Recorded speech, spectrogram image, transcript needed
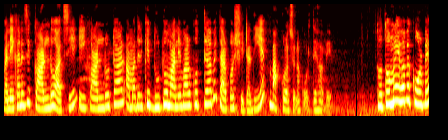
মানে এখানে যে কাণ্ড আছে, এই কাণ্ডটার আমাদেরকে দুটো মানে বার করতে হবে, তারপর সেটা দিয়ে বাক্য রচনা করতে হবে। তো তোমরা এভাবে করবে,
